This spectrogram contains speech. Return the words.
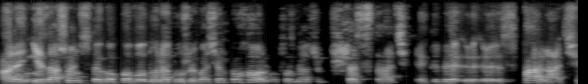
ale nie zacząć z tego powodu nadużywać alkoholu, to znaczy przestać jak gdyby e, spalać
